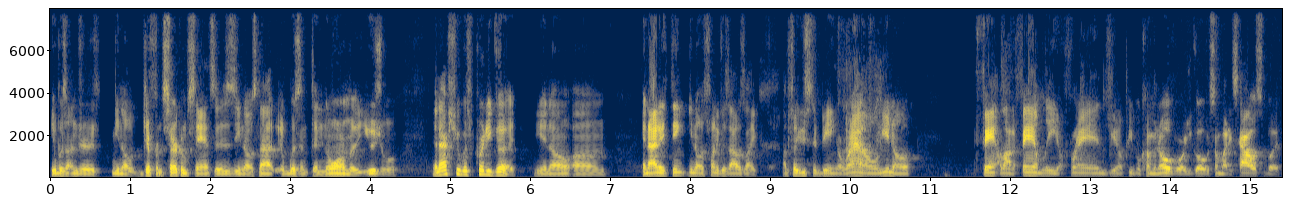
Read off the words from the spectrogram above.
it was under you know different circumstances, you know, it's not it wasn't the norm or the usual. It actually was pretty good. You know, um, and I didn't think, you know, it's funny because I was like, I'm so used to being around, you know, fam- a lot of family or friends, you know, people coming over, or you go over somebody's house, but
